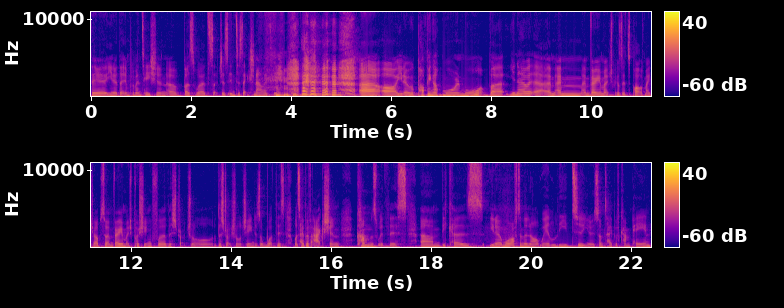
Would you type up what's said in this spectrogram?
the, you know, the implementation of buzzwords such as intersectionality. uh, are you know popping up more and more. But you know, uh, I'm I'm I'm very much because it's part of my job, so I'm very much pushing for the structural the structural changes and what this what type of action comes with this, um, because you know more often than not will lead to you know some type of campaign,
